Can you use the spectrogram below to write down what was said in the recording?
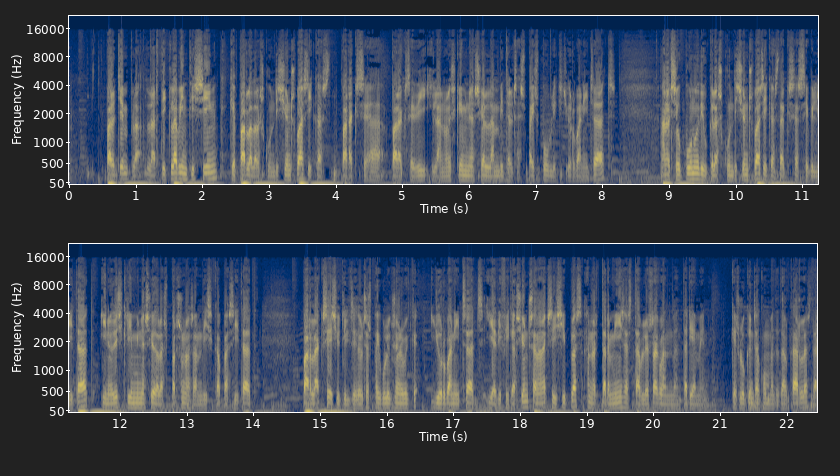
Per exemple, l'article 25, que parla de les condicions bàsiques per, acce per accedir i la no discriminació en l'àmbit dels espais públics i urbanitzats, en el seu punt 1 diu que les condicions bàsiques d'accessibilitat i no discriminació de les persones amb discapacitat per l'accés i utilització dels espais públics i urbanitzats i edificacions seran exigibles en els terminis establerts reglamentàriament, que és el que ens ha comentat el Carles, de,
